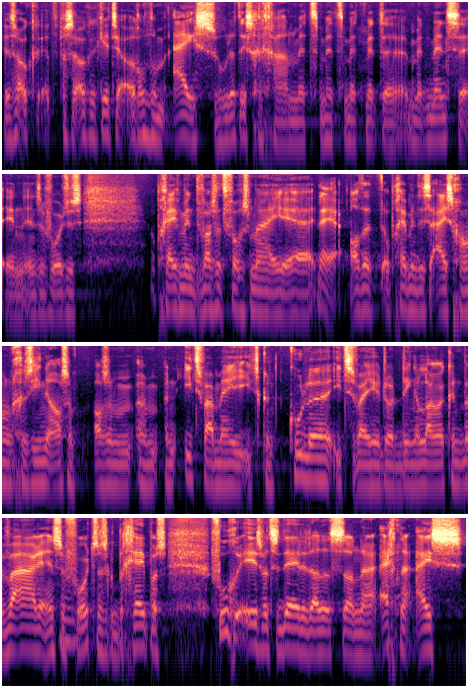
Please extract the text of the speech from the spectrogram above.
Het, ook, het was ook een keertje rondom ijs, hoe dat is gegaan met, met, met, met, uh, met mensen en, enzovoort. Dus op een gegeven moment was het volgens mij... Uh, nou ja, altijd op een gegeven moment is ijs gewoon gezien als, een, als een, een, iets waarmee je iets kunt koelen. Iets waar je door dingen langer kunt bewaren enzovoort. Mm. Dus ik begreep was vroeger is wat ze deden... dat ze dan naar, echt naar ijs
